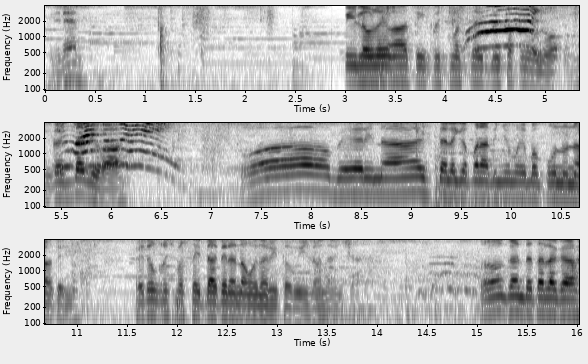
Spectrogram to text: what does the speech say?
Pwede na yan. Ilaw na yung ating Christmas light doon sa puno. Ang ganda, di ba? Wow, very nice. Talaga pa natin yung mga ibang puno natin. No? Itong Christmas light natin na nauna rito, may ilaw na rin siya. So, ganda talaga.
